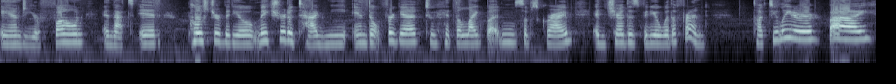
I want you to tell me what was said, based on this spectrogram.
and your phone, and that's it. Post your video, make sure to tag me, and don't forget to hit the like button, subscribe, and share this video with a friend. Talk to you later. Bye.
